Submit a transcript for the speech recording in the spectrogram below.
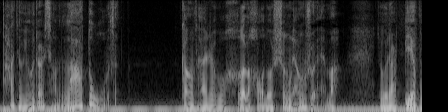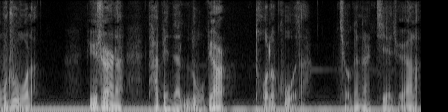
他就有点想拉肚子。刚才这不喝了好多生凉水吗？有点憋不住了。于是呢，他便在路边脱了裤子。就跟那解决了。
